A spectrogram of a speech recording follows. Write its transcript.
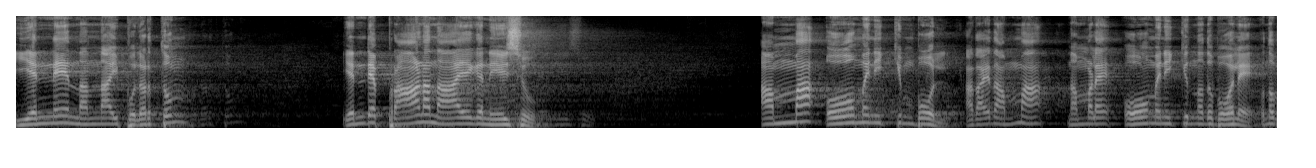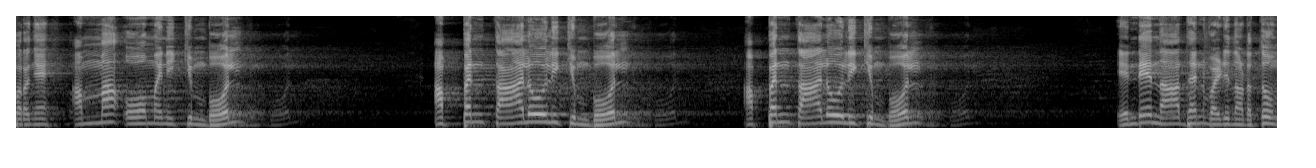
എന്നെ നന്നായി പുലർത്തും. എന്റെ പ്രാണനായകൻ യേശു. അമ്മ ഓമനിക്കുമ്പോൾ അതായത് അമ്മ നമ്മളെ ഓമനിക്കുന്നത് പോലെ ഒന്ന് പറഞ്ഞേ അമ്മ ഓമനിക്കുമ്പോൾ അപ്പൻ താലോലിക്കുമ്പോൾ അപ്പൻ താലോലിക്കുമ്പോൾ എന്റെ നാഥൻ വഴി നടത്തും.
